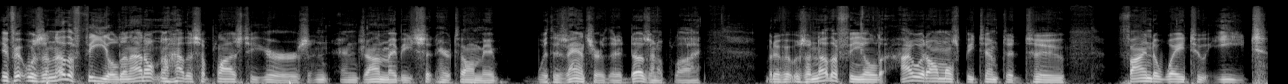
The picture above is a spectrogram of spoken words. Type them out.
If it was another field, and I don't know how this applies to yours, and, and John may be sitting here telling me with his answer that it doesn't apply, but if it was another field, I would almost be tempted to find a way to eat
